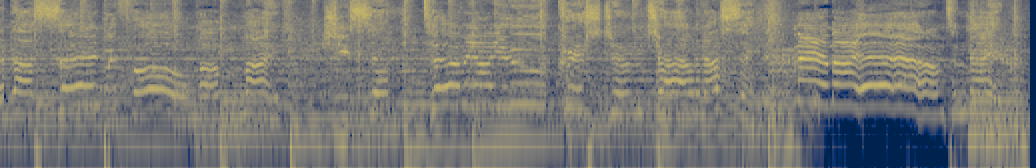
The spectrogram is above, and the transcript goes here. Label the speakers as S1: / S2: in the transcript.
S1: and I sang with all my might. She said, Tell me, are you a Christian child? And I said, Ma'am, I am tonight.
